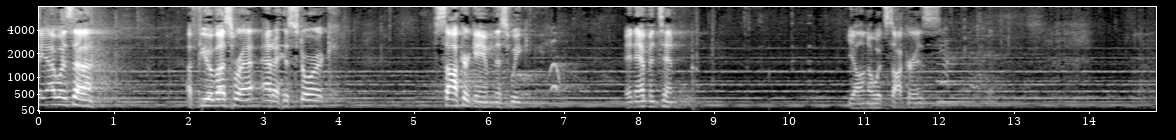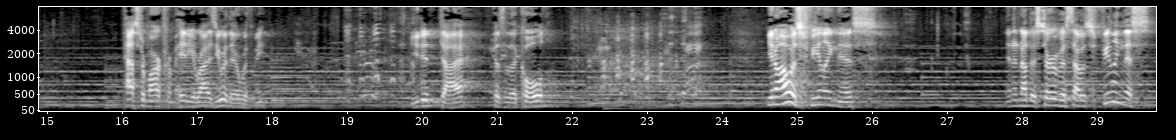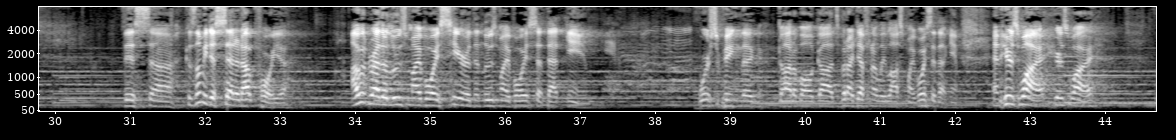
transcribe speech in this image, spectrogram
Hey, I was, uh, a few of us were at, at a historic soccer game this week in Edmonton. Y'all know what soccer is? Pastor Mark from Haiti Arise, you were there with me. You didn't die because of the cold. You know, I was feeling this in another service. I was feeling this, this, because let me just set it up for you. I would rather lose my voice here than lose my voice at that game, worshiping the God of all gods. But I definitely lost my voice at that game. And here's why. Here's why.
